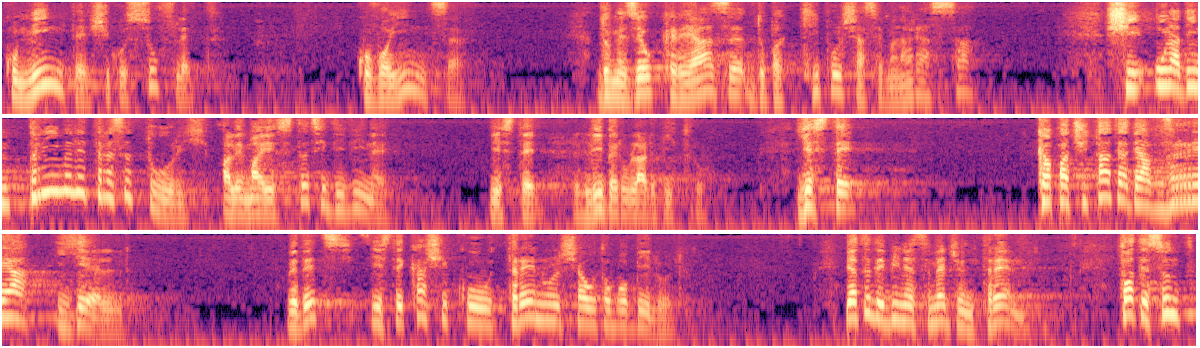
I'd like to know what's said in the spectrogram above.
cu minte și cu suflet, cu voință, Dumnezeu creează după chipul și asemănarea sa. Și una din primele trăsături ale maestății divine este liberul arbitru. Este capacitatea de a vrea El. Vedeți? Este ca și cu trenul și automobilul. E atât de bine să mergi în tren. Toate sunt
